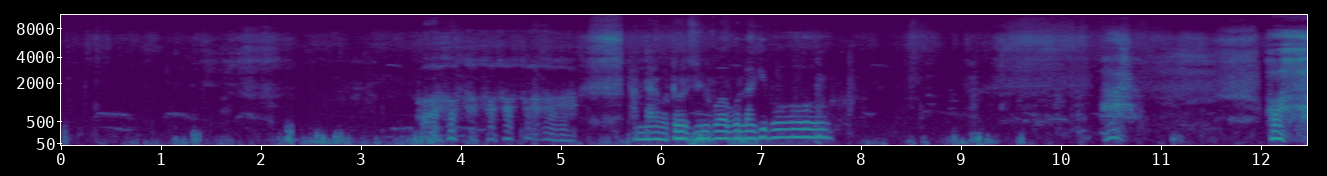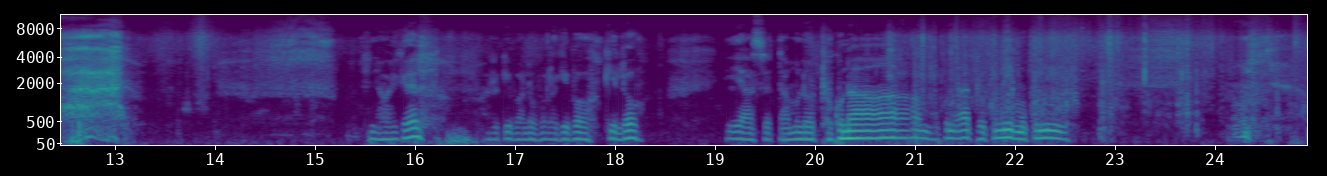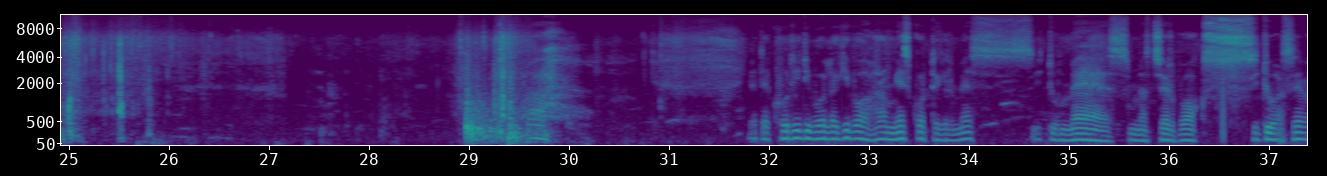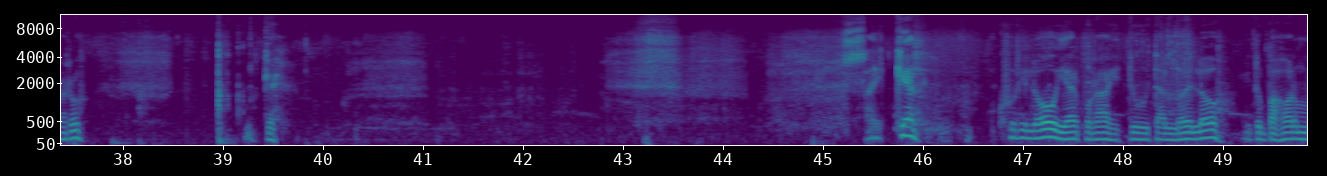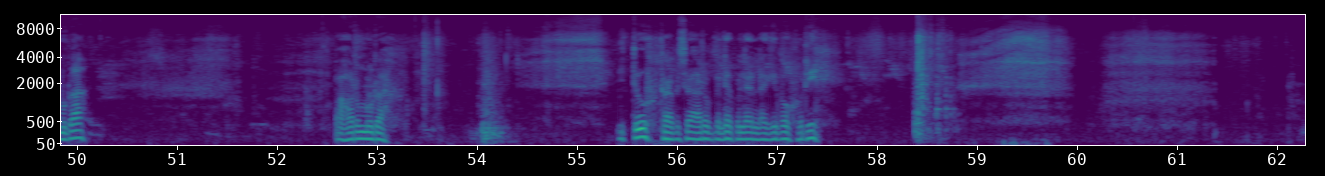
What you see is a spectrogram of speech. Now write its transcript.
ঠাণ্ডাৰ বতৰ জুই পোৱাব লাগিব। এইখিনি হৈ গ'ল। আৰু কিবা ল'ব লাগিব। কিলো। ই আছে তামোলৰ ঢকুনা, মুকুনা, ঢুকুনি, মুকুনি। ইয়াতে খৰি দিব লাগিব আৰু মেচ ক'ত থাকিল মেচ এইটো মেচ মেচৰ বক্স এইটো আছে বাৰু। অ'কে চাইকেল খৰি লওঁ ইয়াৰ পৰা ইটো এটা লৈ লওঁ এইটো বাঁহৰ মূৰা। বাঁহৰ মূৰা। ইটো তাৰপিছত আৰু বেলেগ বেলেগ লাগিব খৰি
